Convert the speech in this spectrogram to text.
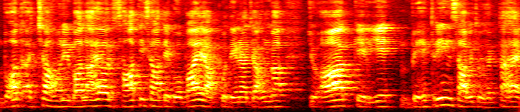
बहुत अच्छा होने वाला है और साथ ही साथ एक उपाय आपको देना चाहूँगा जो आपके लिए बेहतरीन साबित हो सकता है।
